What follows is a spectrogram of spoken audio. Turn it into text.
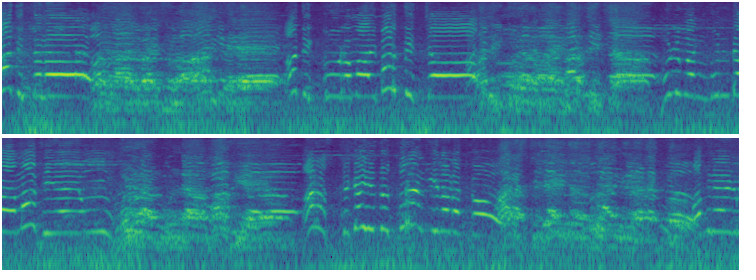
ആദിത്യനെ അതിക്രൂരമായി മർദ്ദിച്ച മുഴുവൻ ഗുണ്ടാ മാഫിയയും അറസ്റ്റ് ചെയ്ത് തുറങ്കി നടക്കോ പതിനേഴ്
